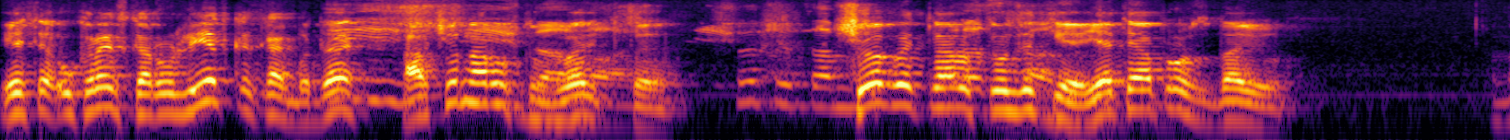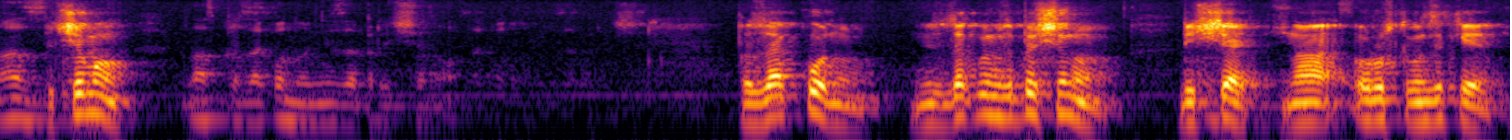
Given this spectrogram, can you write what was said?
это украинская рулетка, как бы, да? А что на русском говорить-то? Что говорить на русском языке? Я тебе вопрос задаю. У нас, Почему? У нас по закону не запрещено. по закону. Закону запрещено вещать на русском языке.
